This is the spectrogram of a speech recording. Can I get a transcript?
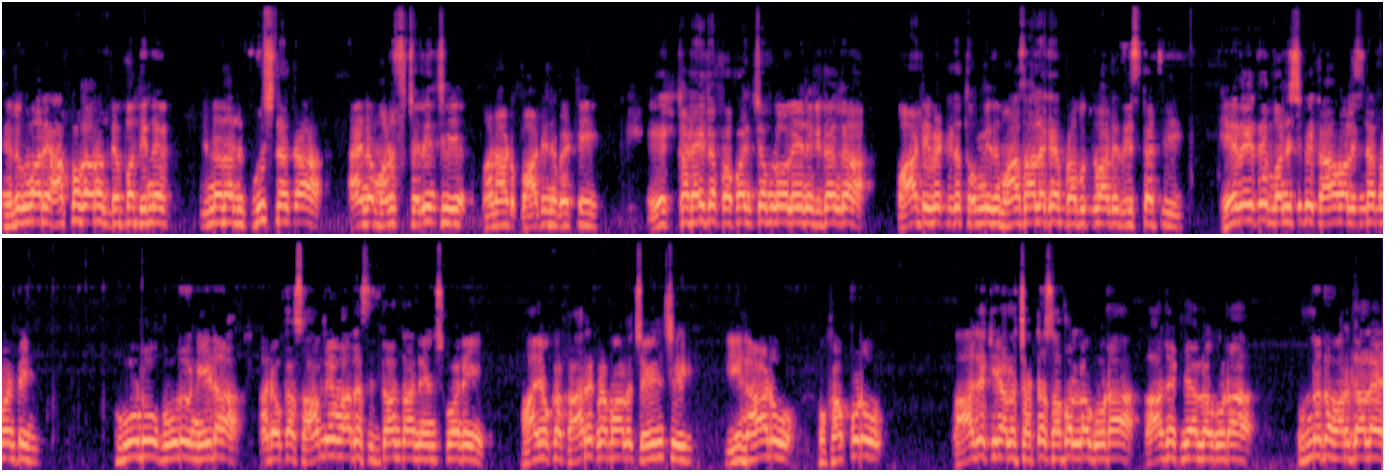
తెలుగువారి ఆత్మగౌరవం దెబ్బ తినే తిన్నదాన్ని చూసినాక ఆయన మనసు చలించి మనాడు పార్టీని పెట్టి ఎక్కడైతే ప్రపంచంలో లేని విధంగా పార్టీ పెట్టిన తొమ్మిది మాసాలకే ప్రభుత్వాన్ని తీసుకొచ్చి ఏదైతే మనిషికి కావలసినటువంటి కూడు గూడు నీడ అనే ఒక సామ్యవాద సిద్ధాంతాన్ని ఎంచుకొని ఆ యొక్క కార్యక్రమాలు చేయించి ఈనాడు ఒకప్పుడు రాజకీయాల చట్ట సభల్లో కూడా రాజకీయాల్లో కూడా ఉన్నత వర్గాలే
